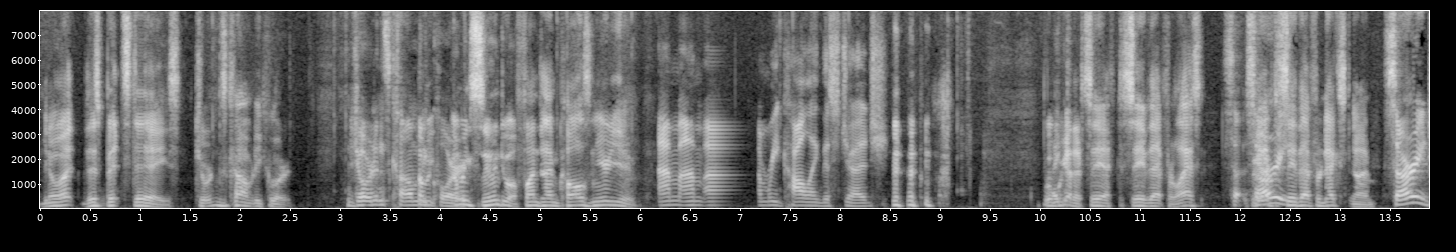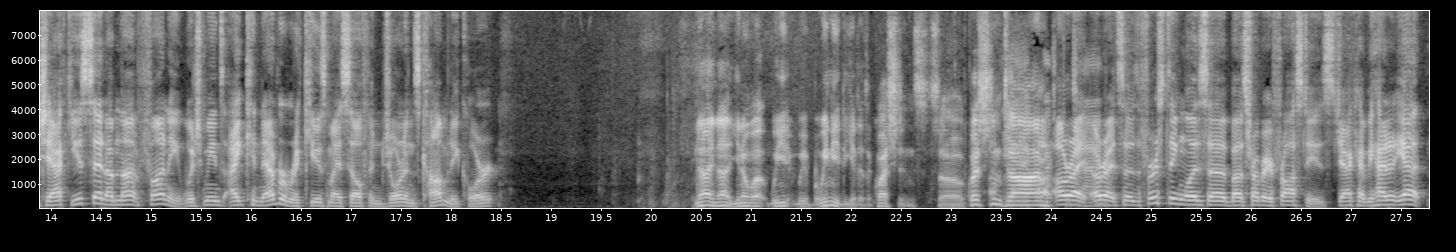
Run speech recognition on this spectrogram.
you know what? This bit stays. Jordan's comedy court. Jordan's Comedy Coming, Court. coming soon to a fun time calls near you. I'm I'm I'm recalling this judge. Well, we gotta say have to save that for last. So, We have to sorry, save that for next time. sorry, Jack. You said I'm not funny, which means I can never recuse myself in Jordan's Comedy Court. No, no. You know what? We we we need to get to the questions. So question time. All right, all right. So the first thing was uh, about strawberry frosties. Jack, have you had it yet?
